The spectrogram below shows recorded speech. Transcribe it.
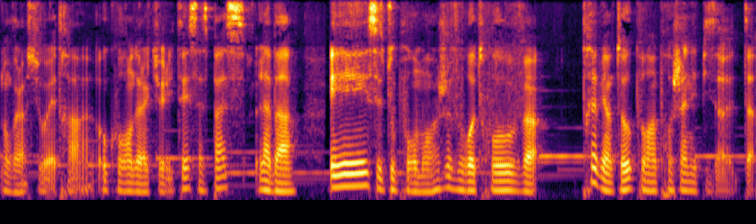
Donc voilà, si vous voulez être euh, au courant de l'actualité, ça se passe là-bas. Et c'est tout pour moi, je vous retrouve très bientôt pour un prochain épisode.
